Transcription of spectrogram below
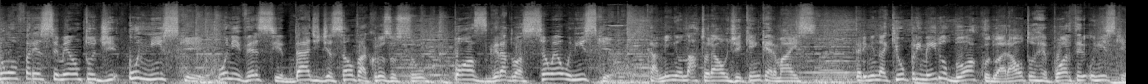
No oferecimento de Unisque, Universidade de Santa Cruz do Sul. Pós-graduação é Unisque. Caminho natural de quem quer mais. Termina aqui o primeiro bloco do Arauto Repórter Unisque.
